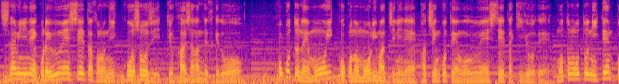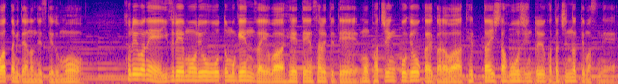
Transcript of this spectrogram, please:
ちなみにねこれ運営していたその日光商事っていう会社なんですけどこことねもう1個この森町にねパチンコ店を運営していた企業でもともと2店舗あったみたいなんですけどもそれはねいずれも両方とも現在は閉店されててもうパチンコ業界からは撤退した法人という形になってますね。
